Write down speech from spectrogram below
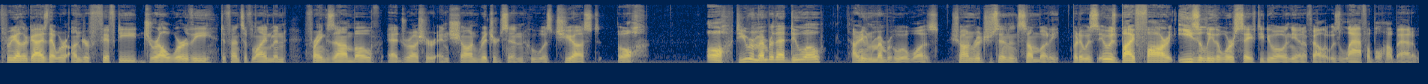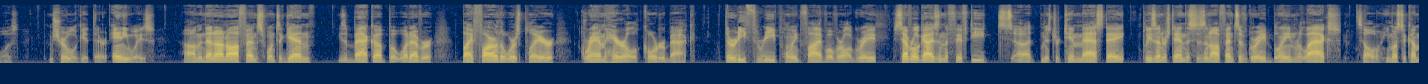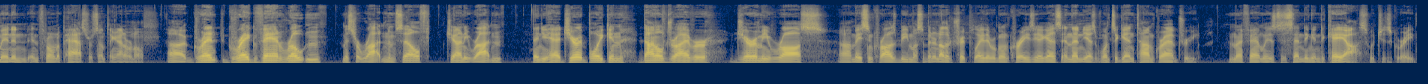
Three other guys that were under 50 Jerel Worthy, defensive lineman, Frank Zombo, edge rusher, and Sean Richardson, who was just, oh, oh, do you remember that duo? I don't even remember who it was. Sean Richardson and somebody. But it was it was by far easily the worst safety duo in the NFL. It was laughable how bad it was. I'm sure we'll get there. Anyways, um, and then on offense, once again, he's a backup, but whatever. By far the worst player, Graham Harrell, quarterback. 33.5 overall grade. Several guys in the 50s, uh, Mr. Tim Masthay. Please understand this is an offensive grade. Blaine, relax. So he must have come in and, and thrown a pass or something. I don't know. Uh, Greg, Greg Van Roten, Mr. Rotten himself, Johnny Rotten. Then you had Jarrett Boykin, Donald Driver, Jeremy Ross, uh, Mason Crosby must have been another trick play. They were going crazy, I guess. And then, yes, once again, Tom Crabtree. My family is descending into chaos, which is great.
